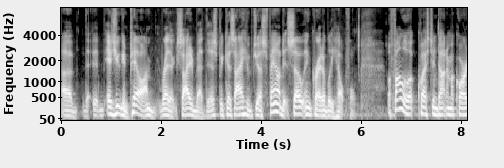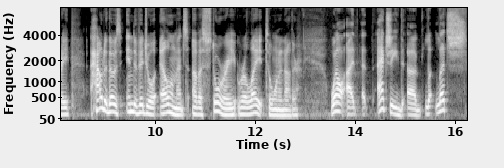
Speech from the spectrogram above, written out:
uh, as you can tell, I'm rather excited about this because I have just found it so incredibly helpful. A follow up question, Dr. McCarty How do those individual elements of a story relate to one another? Well, I, actually, uh, let's.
